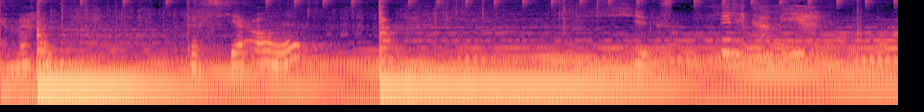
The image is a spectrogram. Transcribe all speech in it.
Wir machen das hier auch. Hier ist... Lilly, komm hier.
